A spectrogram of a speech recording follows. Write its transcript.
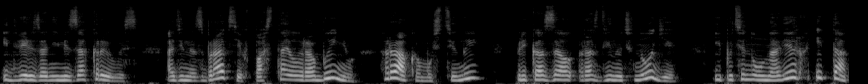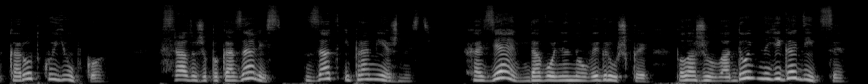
и дверь за ними закрылась, один из братьев поставил рабыню раком у стены, приказал раздвинуть ноги и потянул наверх и так короткую юбку. Сразу же показались зад и промежность. Хозяин, довольно новой игрушкой, положил ладонь на ягодицы,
